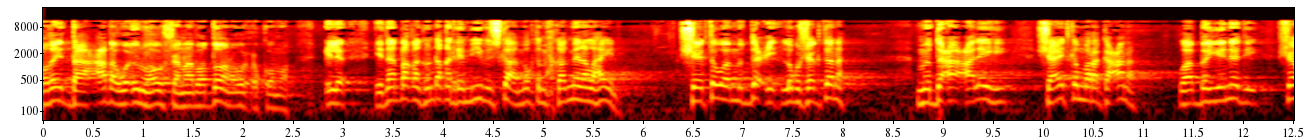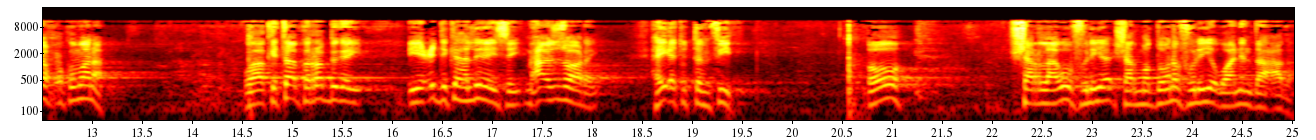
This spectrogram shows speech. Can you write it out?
oday daacada waa inuu hawsha nabadoon uu xukumo. Idan dhaqankin dhaqan remiyibu iska mogta maxkamad maynan lahayn. Sheegto waa muddaci lagu sheegtana. Muddaca calayhi shaahidka marakacana. Waa bayinadii sheekh xukumana. Waa kitaabka rabbigay iyo ciddii ka hadlinaysay maxaa isu soo hadhay hay'at tanfiid. Oo sharlaago fuliya sharmadoono fuliya waa nin daacada.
